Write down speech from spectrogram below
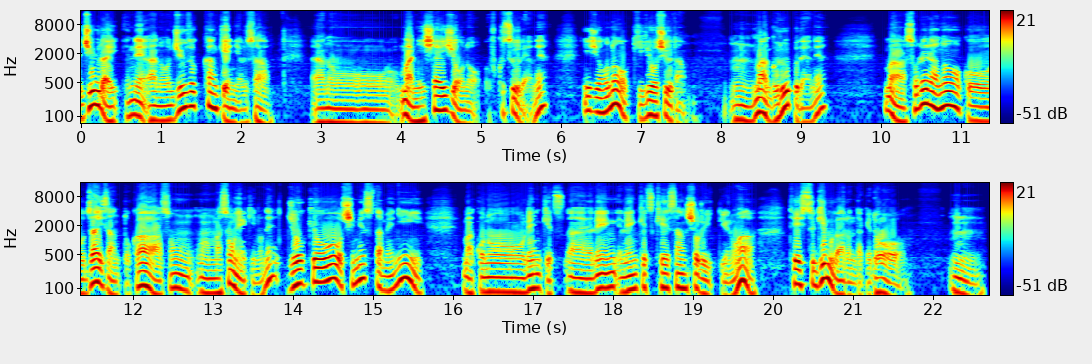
で従来ね、あの、従属関係にあるさ、あのーまあ2社以上の複数だよね。以上の企業集団。うん、まあグループだよね。まあ、それらの、こう、財産とか、損、まあ、損益のね、状況を示すために、まあ、この、連結、連、連結計算書類っていうのは、提出義務があるんだけど、うん。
